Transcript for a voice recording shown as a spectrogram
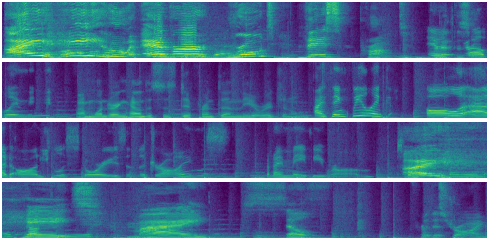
I hate whoever wrote this prompt. It was probably me. I'm wondering how this is different than the original. I think we like all add on to the stories and the drawings, but I may be wrong. So I in my room, I cannot see. hate myself for this drawing.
